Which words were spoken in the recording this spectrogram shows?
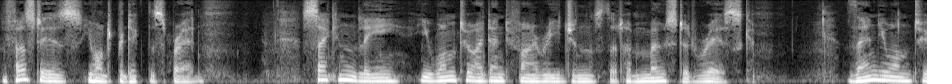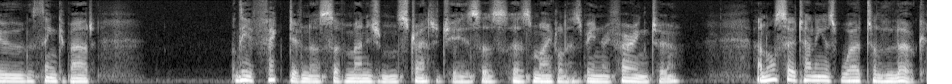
The first is you want to predict the spread. Secondly, you want to identify regions that are most at risk. Then you want to think about the effectiveness of management strategies, as, as Michael has been referring to, and also telling us where to look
